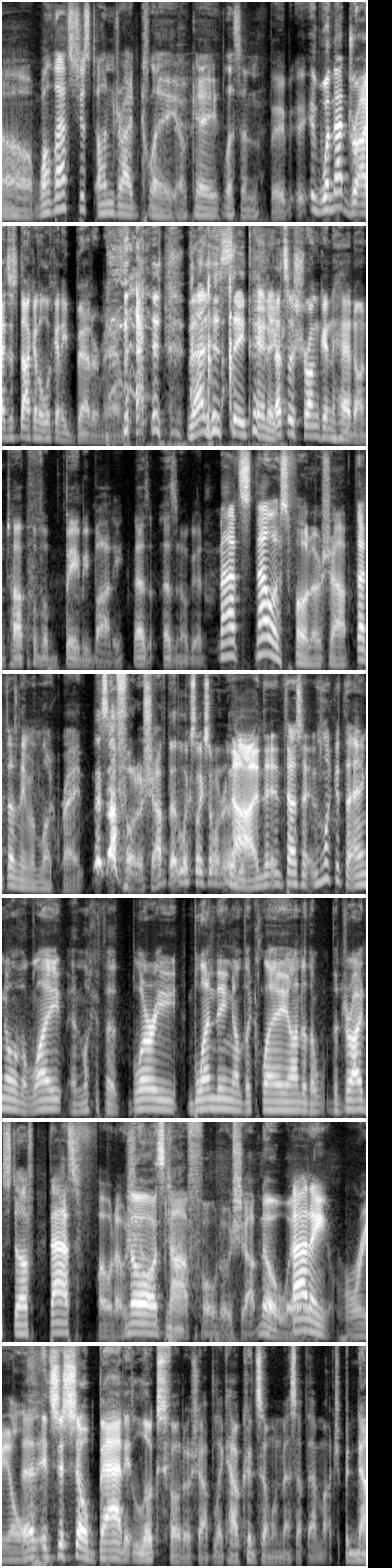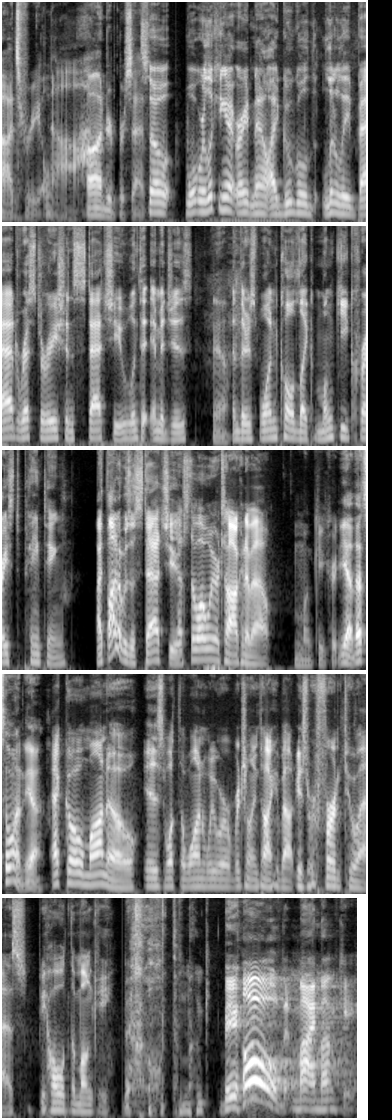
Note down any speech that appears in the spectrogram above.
Oh, well, that's just undried clay. Okay, listen. Baby. When that dries, it's not going to look any better, man. that is satanic. That's a shrunken head on top of a baby body. That's that's no good. That's that looks photoshopped. That doesn't even look right. That's not Photoshop. That looks like someone really. Nah, it, it doesn't. And Look at the angle of the light, and look at the blurry blending of the clay onto the the dried stuff. That's Photoshop. No, it's not Photoshop. No way. that ain't real. Uh, It's just so bad it looks photoshopped. Like, how could someone mess up that much? But nah, it's real. Nah. Hundred percent. So what we're looking at right now, I googled literally bad restoration statue, went to images, Yeah. and there's one called like Monkey Christ painting. I thought it was a statue. That's the one we were talking about. Monkey. Cre- Yeah, that's the one. Yeah. Ecce Mono is what the one we were originally talking about is referred to as. Behold the monkey. Behold the monkey. Behold my monkey.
